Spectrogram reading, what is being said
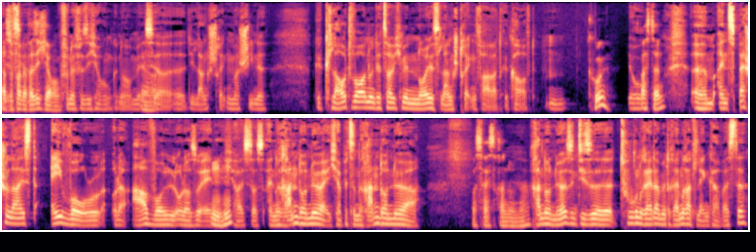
Also von der ja- Versicherung. Von der Versicherung, genau. Mir Ja. ist ja äh, die Langstreckenmaschine geklaut worden und jetzt habe ich mir ein neues Langstreckenfahrrad gekauft. Mhm. Cool. Jo. Was denn? Ähm, ein Specialized AVOL oder AVOL oder so Mhm. ähnlich heißt das. Ein Randonneur. Ich habe jetzt einen Randonneur. Was heißt Rando, ne? Randonneur sind diese Tourenräder mit Rennradlenker, weißt du?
